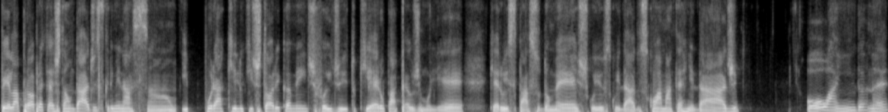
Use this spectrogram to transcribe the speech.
pela própria questão da discriminação e por aquilo que historicamente foi dito que era o papel de mulher, que era o espaço doméstico e os cuidados com a maternidade, ou ainda, né,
